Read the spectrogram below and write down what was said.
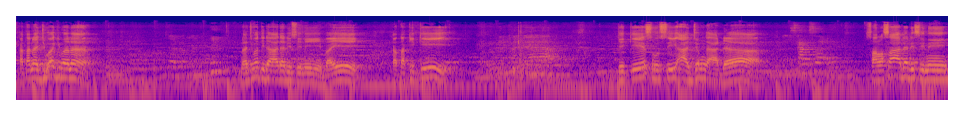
Kata Najwa gimana? Najwa tidak ada di sini. Baik. Kata Kiki. Kiki, Susi, Ajeng nggak ada. Salsa ada di sini.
